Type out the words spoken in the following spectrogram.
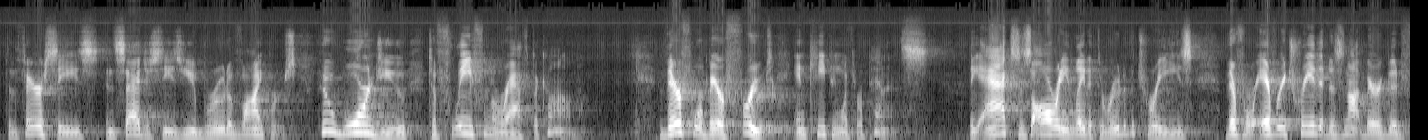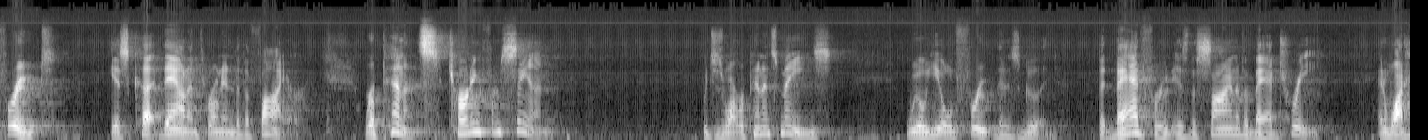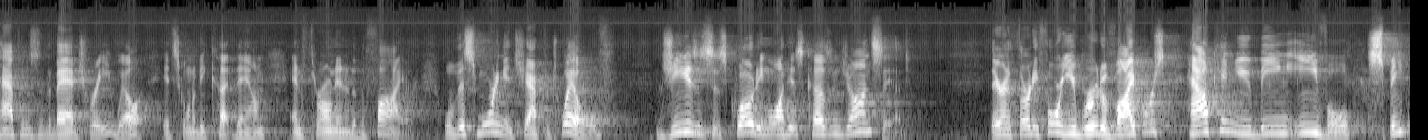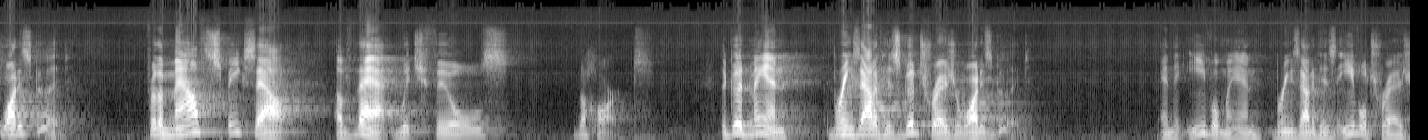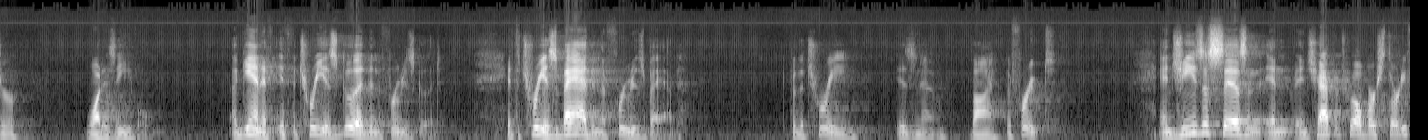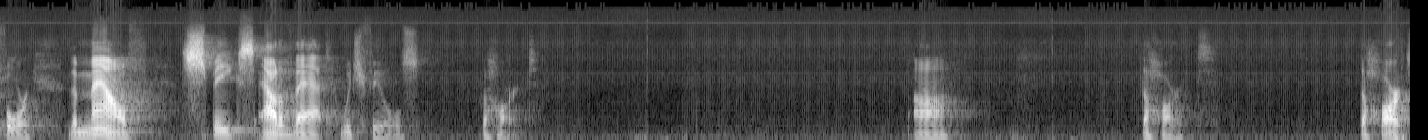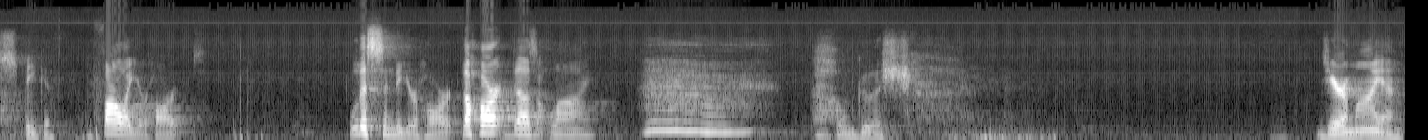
to the Pharisees and Sadducees, You brood of vipers, who warned you to flee from the wrath to come? Therefore, bear fruit in keeping with repentance. The axe is already laid at the root of the trees. Therefore, every tree that does not bear good fruit is cut down and thrown into the fire. Repentance, turning from sin, which is what repentance means, will yield fruit that is good. But bad fruit is the sign of a bad tree. And what happens to the bad tree? Well, it's going to be cut down and thrown into the fire. Well, this morning in chapter 12, Jesus is quoting what his cousin John said. There in 34, you brood of vipers, how can you, being evil, speak what is good? For the mouth speaks out of that which fills the heart. The good man brings out of his good treasure what is good and the evil man brings out of his evil treasure what is evil. Again, if, if the tree is good, then the fruit is good. If the tree is bad, then the fruit is bad. For the tree is known by the fruit. And Jesus says in, in, in chapter 12, verse 34, the mouth speaks out of that which fills the heart. Ah, the heart the heart speaketh. Follow your heart. Listen to your heart. The heart doesn't lie. oh, gosh. Jeremiah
